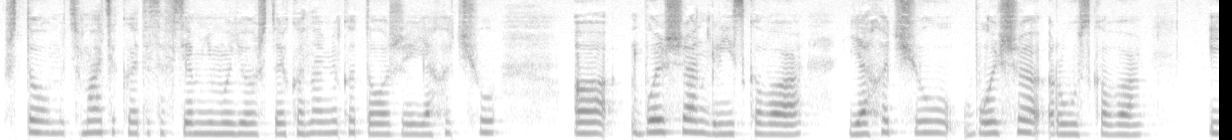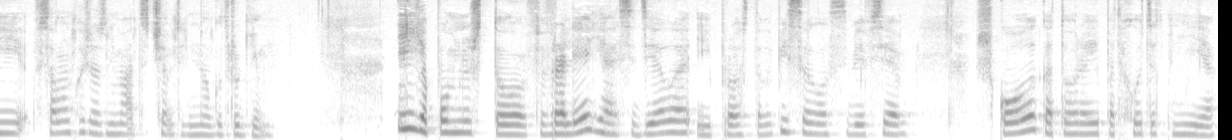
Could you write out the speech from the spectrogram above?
что математика это совсем не мое, что экономика тоже. Я хочу э, больше английского, я хочу больше русского и в целом хочу заниматься чем-то немного другим. И я помню, что в феврале я сидела и просто выписывала себе все школы, которые подходят мне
